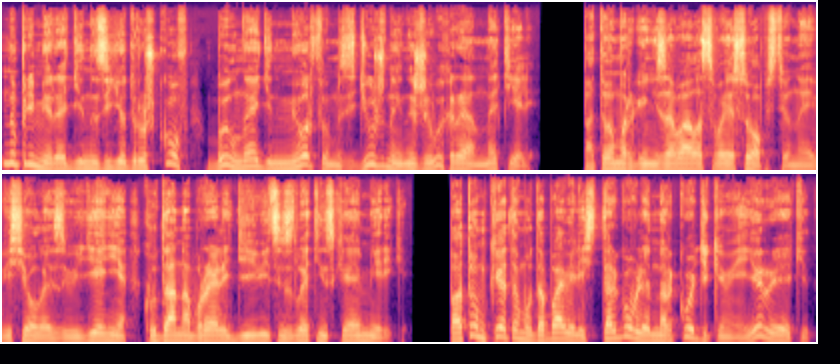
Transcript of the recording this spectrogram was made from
Например, один из ее дружков был найден мертвым с дюжиной ножевых ран на теле. Потом организовала свое собственное веселое заведение, куда набрали девиц из Латинской Америки. Потом к этому добавились торговля наркотиками и рэкет.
